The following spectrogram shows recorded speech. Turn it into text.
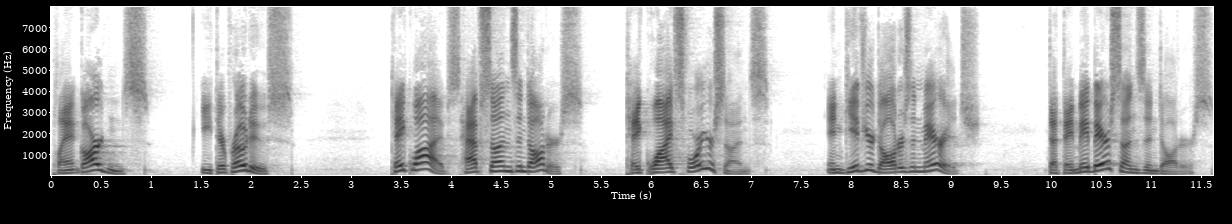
plant gardens, eat their produce Take wives, have sons and daughters. Take wives for your sons, and give your daughters in marriage, that they may bear sons and daughters.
